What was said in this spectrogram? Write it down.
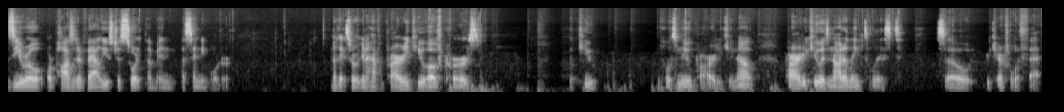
zero, or positive values, to sort them in ascending order. Okay, so we're going to have a priority queue of curs. The queue equals new priority queue. Now, priority queue is not a linked list, so be careful with that.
